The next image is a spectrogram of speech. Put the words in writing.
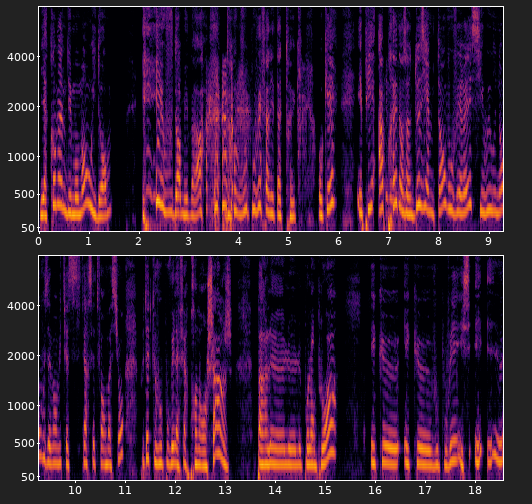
mais il y a quand même des moments où ils dorment et vous dormez pas. Donc vous pouvez faire des tas de trucs, ok? Et puis après, dans un deuxième temps, vous verrez si oui ou non vous avez envie de fa- faire cette formation. Peut-être que vous pouvez la faire prendre en charge par le, le, le pôle emploi et que et que vous pouvez et, et- et, euh,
